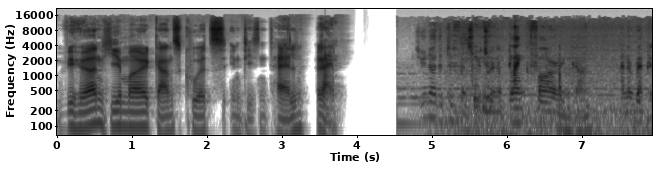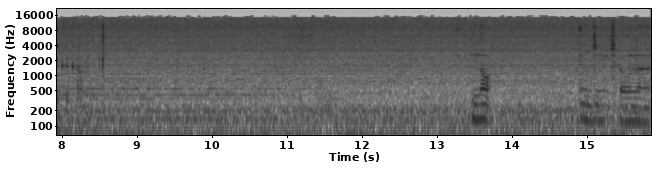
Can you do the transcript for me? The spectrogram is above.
Wir hören hier mal ganz kurz in diesen Teil rein. Do you know the difference between a blank firing gun and a replica gun? Not in detail, no.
